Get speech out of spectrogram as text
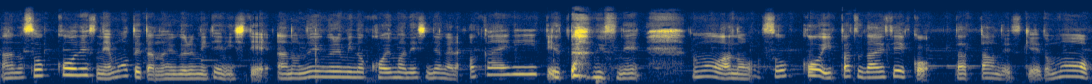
あの速攻ですね持ってたぬいぐるみ手にしてあのぬいぐるみの声真似しながら「おかえり」って言ったんですね。もうあの速攻一発大成功だったんですけれども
